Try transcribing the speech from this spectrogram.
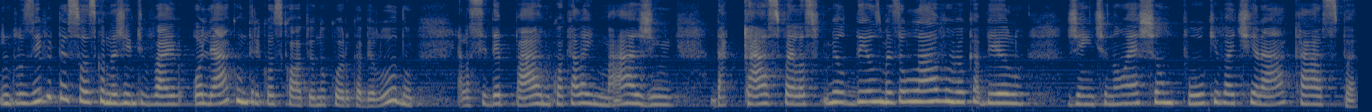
Inclusive, pessoas, quando a gente vai olhar com tricoscópio no couro cabeludo, elas se deparam com aquela imagem da caspa, elas, meu Deus, mas eu lavo meu cabelo. Gente, não é shampoo que vai tirar a caspa.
